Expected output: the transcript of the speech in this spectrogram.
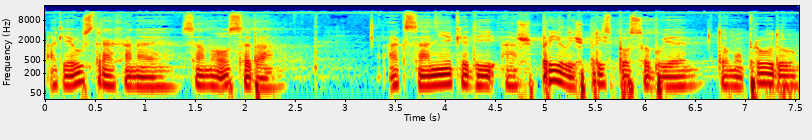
ak je ustráchané samo o seba, ak sa niekedy až príliš prispôsobuje tomu prúdu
